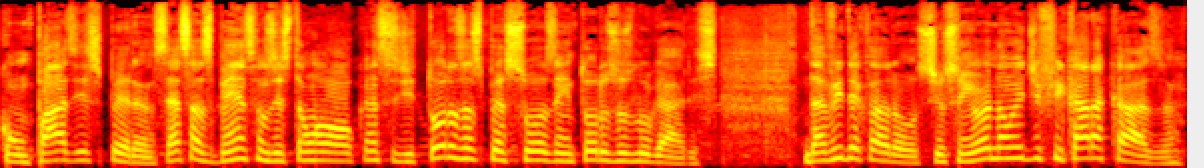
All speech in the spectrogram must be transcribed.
com paz e esperança. Essas bênçãos estão ao alcance de todas as pessoas em todos os lugares. Davi declarou: Se o Senhor não edificar a casa,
